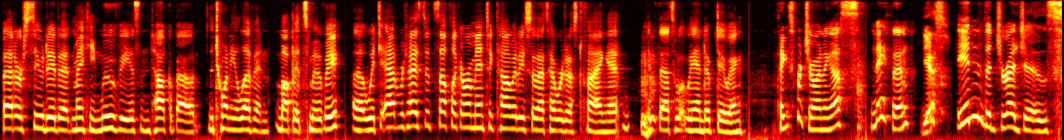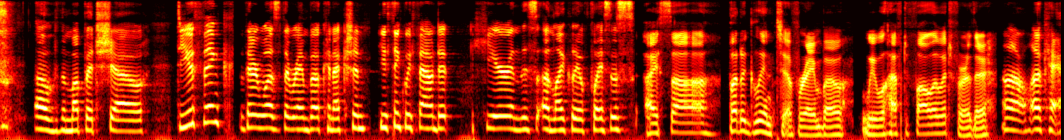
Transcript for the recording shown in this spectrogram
better suited at making movies and talk about the 2011 Muppets movie, uh, which advertised itself like a romantic comedy, so that's how we're justifying it, if that's what we end up doing. Thanks for joining us. Nathan, yes. in the dredges of the Muppet Show, do you think there was the rainbow connection? Do you think we found it here in this unlikely of places? I saw but a glint of rainbow. We will have to follow it further. Oh, okay.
